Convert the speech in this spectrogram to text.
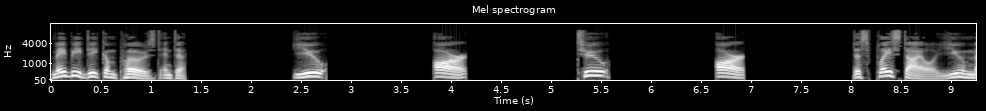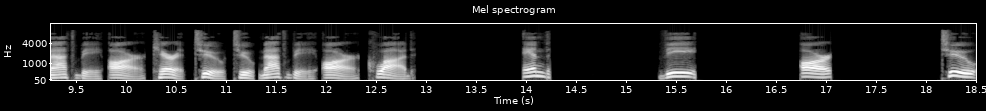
may be decomposed into u r 2 r. Display style u mathb r caret 2 to mathb r quad and v r 2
